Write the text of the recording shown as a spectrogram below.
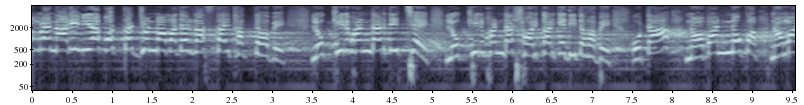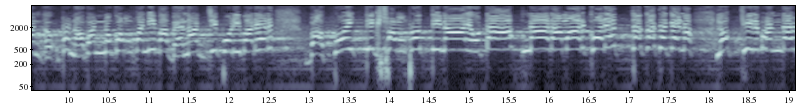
আমরা নারী নিরাপত্তার জন্য আমাদের রাস্তায় থাকতে হবে। লক্ষ্মীর ভাণ্ডার দিচ্ছে, লক্ষ্মীর ভাণ্ডার সরকারকে দিতে হবে। ওটা নবান্ন ওটা নবান্ন কোম্পানি বা ব্যানার্জি পরিবারের বা পৈতৃক সম্পত্তি নয় ওটা আপনার আমার করের টাকা থেকে না লক্ষ্মীর ভাণ্ডার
